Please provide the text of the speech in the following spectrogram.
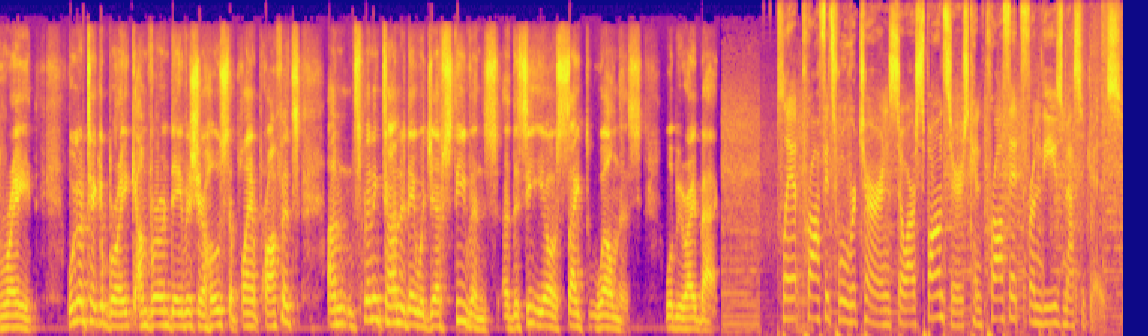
Great. We're going to take a break. I'm Vern Davis, your host of Plant Profits. I'm spending time today with Jeff Stevens, uh, the CEO of Psyched Wellness. We'll be right back. Plant profits will return so our sponsors can profit from these messages.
